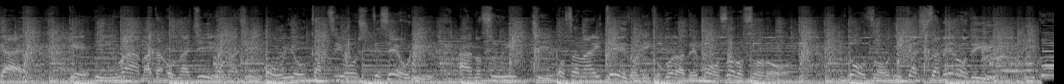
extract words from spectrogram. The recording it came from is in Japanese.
原因はまた同じ。同じ応用活用してセオリー。あのスイッチ押さない程度にここらでもうそろそろ。どうぞ生かしたメロディー。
